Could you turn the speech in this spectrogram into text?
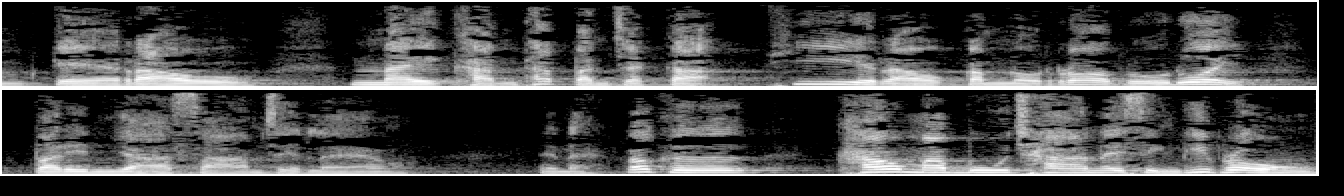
ำแก่เรา ในขันธปัญจกะที่เรากำหนดรอบรู้ด้วยปริญญาสามเสร็จแล้วเนี่ยนะก็คือเข้ามาบูชาในสิ่งที่พระองค์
